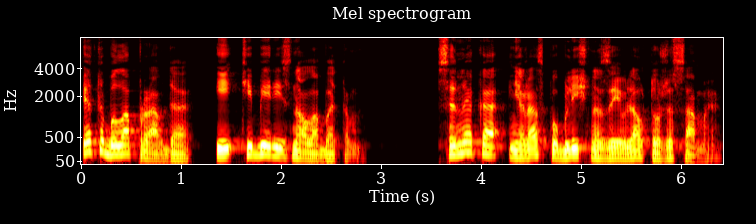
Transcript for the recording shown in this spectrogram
Это была правда, и Тиберий знал об этом. Сенека не раз публично заявлял то же самое.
